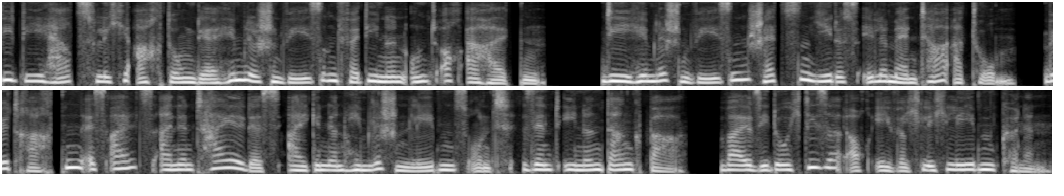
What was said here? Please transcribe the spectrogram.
die die herzliche Achtung der himmlischen Wesen verdienen und auch erhalten. Die himmlischen Wesen schätzen jedes Elementaratom, betrachten es als einen Teil des eigenen himmlischen Lebens und sind ihnen dankbar, weil sie durch diese auch ewiglich leben können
